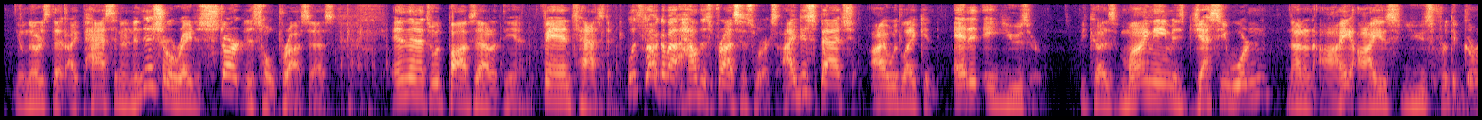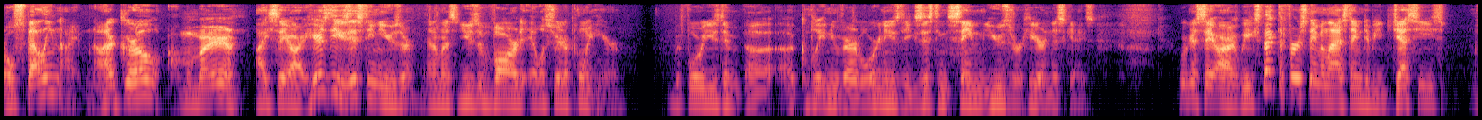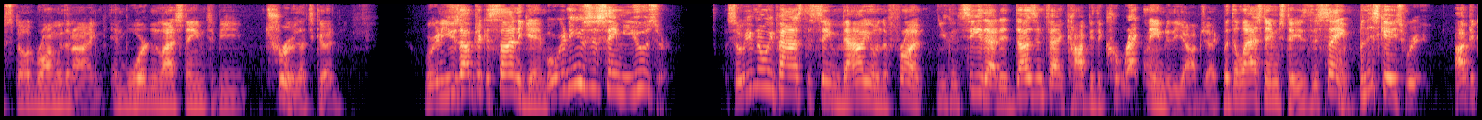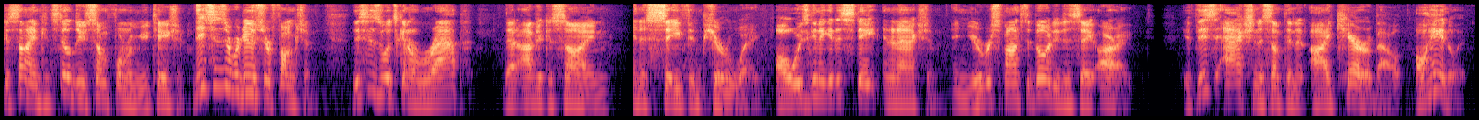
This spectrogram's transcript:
You'll notice that I pass in an initial array to start this whole process, and that's what pops out at the end. Fantastic. Let's talk about how this process works. I dispatch, I would like to edit a user because my name is Jesse Warden, not an I. I is used for the girl spelling. I am not a girl, I'm a man. I say, all right, here's the existing user, and I'm going to use a var to illustrate a point here. Before we used a, uh, a completely new variable, we're going to use the existing same user here in this case. We're going to say, all right, we expect the first name and last name to be Jesse, spelled wrong with an I, and Warden last name to be true. That's good. We're going to use object assign again, but we're going to use the same user. So even though we pass the same value in the front, you can see that it does in fact copy the correct name to the object, but the last name stays the same. In this case, where object assign can still do some form of mutation. This is a reducer function. This is what's going to wrap that object assign in a safe and pure way. Always going to get a state and an action. And your responsibility to say, all right, if this action is something that I care about, I'll handle it.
